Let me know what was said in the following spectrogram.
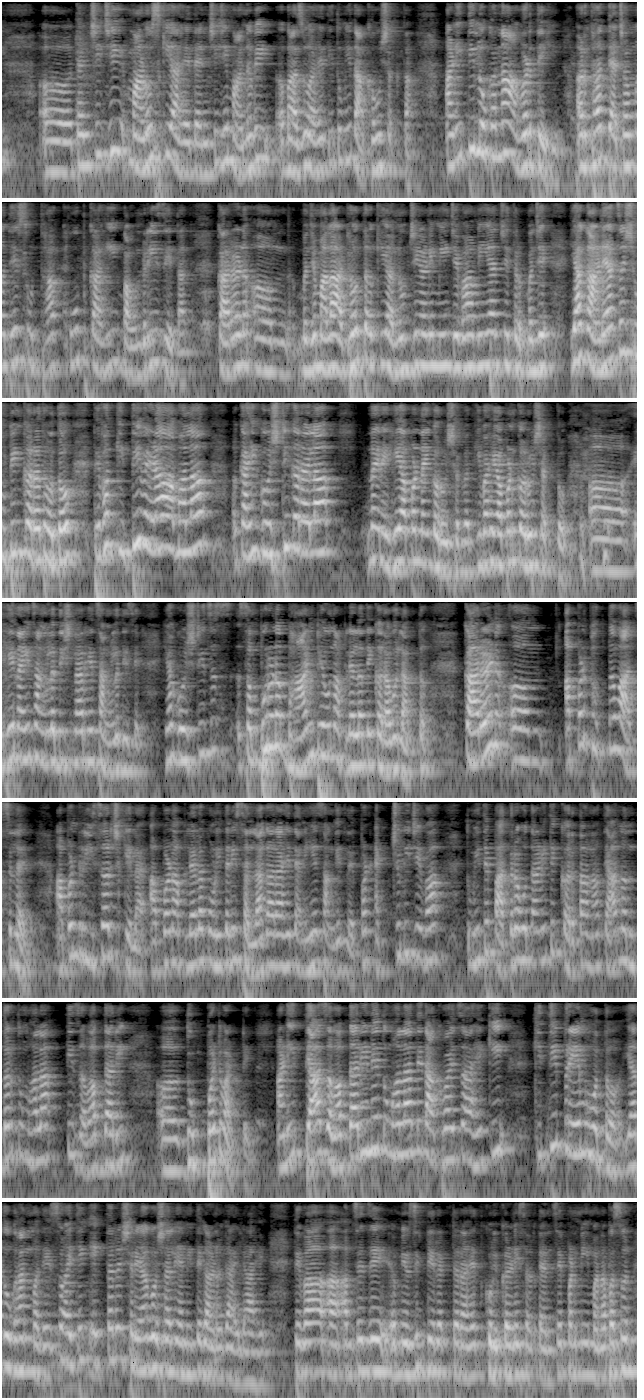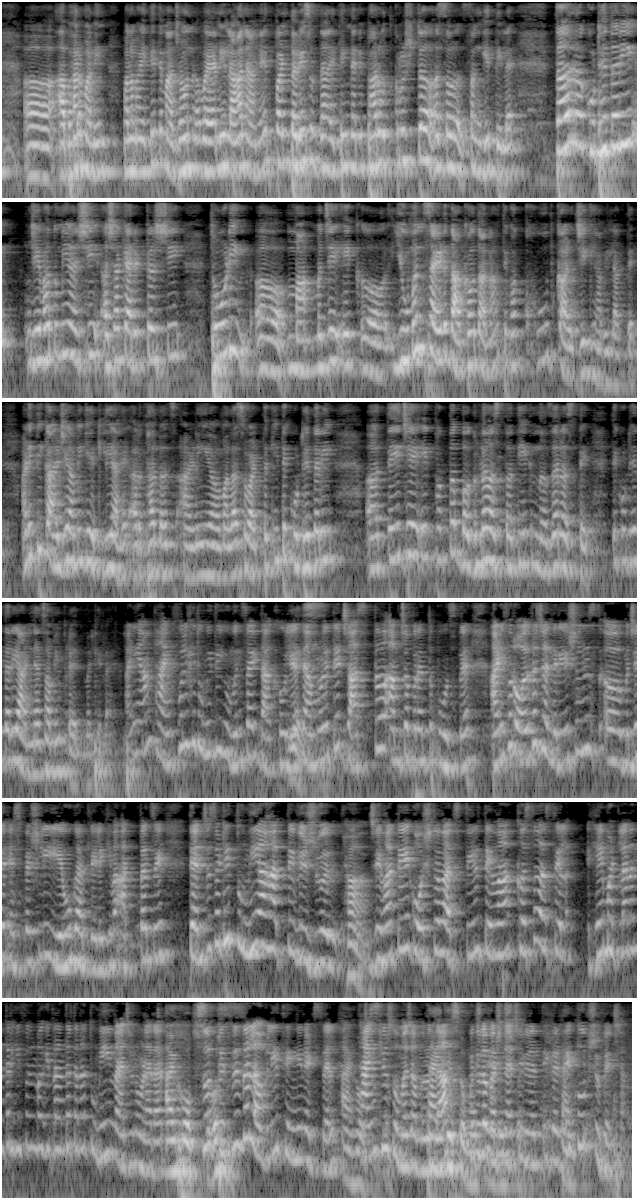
त्यांची जी माणुसकी आहे त्यांची जी मानवी बाजू आहे ती तुम्ही दाखवू शकता. आणि ती लोकांना आवडतेही. अर्थात त्याच्यामध्ये सुद्धा खूप काही बाउंड्रीज येतात. कारण म्हणजे मला आठवतं की अनुपजी आणि मी जेव्हा आम्ही या चित्र म्हणजे या गाण्याचं शूटिंग करत होतो तेव्हा किती वेळा आम्हाला काही गोष्टी करायला नाही नाही हे आपण नाही करू शकत किंवा हे आपण करू शकतो. हे नाही चांगलं दिसणार हे चांगलं दिसेल. ह्या गोष्टीचं संपूर्ण भान ठेवून आपल्याला ते करावं लागतं. कारण आपण फक्त वाचलंय आपण रिसर्च केलाय आपण आपल्याला कोणीतरी सल्लागार आहे त्यांनी हे सांगितलंय. पण ऍक्च्युली जेव्हा तुम्ही ते पात्र होता आणि ते करताना त्यानंतर तुम्हाला ती जबाबदारी दुप्पट वाटते. आणि त्या जबाबदारीने तुम्हाला ते दाखवायचं आहे की किती प्रेम होतं या दोघांमध्ये? सो आय थिंक एकतर श्रेया घोषाल यांनी ते गाणं गायलं आहे. तेव्हा आमचे जे म्युझिक डिरेक्टर आहेत कुलकर्णी सर त्यांचे पण मी मनापासून आभार मानीन. मला माहिती आहे ते माझ्याहून वयाने लहान आहेत पण तरी सुद्धा आय थिंक त्यांनी फार उत्कृष्ट असं संगीत दिलंय. तर कुठेतरी जेव्हा तुम्ही अशी अशा कॅरेक्टर्सची थोडी मा- म्हणजे एक ह्युमन साईड दाखवताना तेव्हा खूप काळजी घ्यावी लागते. आणि ती काळजी आम्ही घेतली आहे अर्थातच. आणि मला असं वाटतं की ते कुठेतरी ते जे एक फक्त बघणं असतं ती एक नजर असते ते कुठेतरी आणण्याचा मी प्रयत्न केलाय आणि आय एम थँकफुल की तुम्ही ती ह्युमन साईड दाखवली आहे Yes. त्यामुळे ते जास्त आमच्यापर्यंत पोहोचते आणि फॉर ऑल द जनरेशन म्हणजे एस्पेशली येऊ घातलेले किंवा आत्ताचे त्यांच्यासाठी तुम्ही आहात ते व्हिज्युअल हा. जेव्हा ते गोष्ट वाचतील तेव्हा कसं असेल हे म्हटल्यानंतर ही फिल्म बघितल्यानंतर त्यांना तुम्ही इमॅजिन होणार I hope so so. This is a lovely thing in it सेल्फ I hope thank you so. So much Thank Amrita you so मी much, तुला. बसण्याची विनंती करते Thank you. खूप शुभेच्छा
